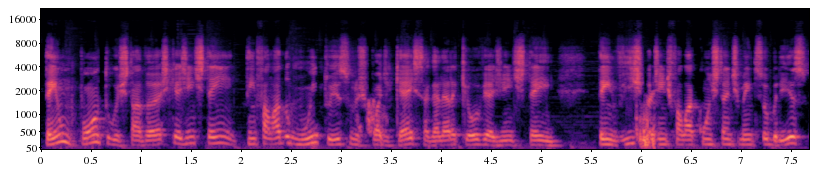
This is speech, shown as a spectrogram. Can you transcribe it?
Tem um ponto, Gustavo, eu acho que a gente tem, tem falado muito isso nos podcasts, a galera que ouve a gente tem, tem visto a gente falar constantemente sobre isso,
